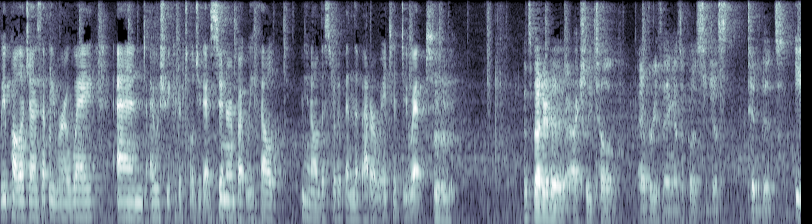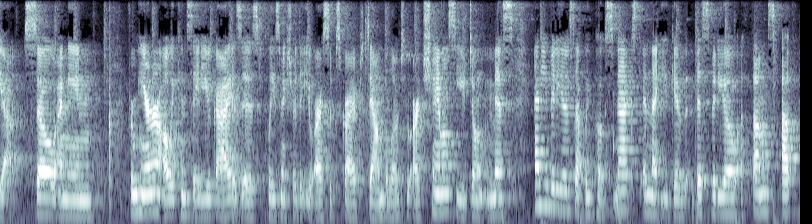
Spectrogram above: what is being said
we apologize that we were away and I wish we could have told you guys sooner, but we felt you know, this would have been the better way to do it. Mm-hmm. It's better to actually tell everything as opposed to just tidbits. Yeah. So, I mean, from here, all we can say to you guys is please make sure that you are subscribed down below to our channel so you don't miss any videos that we post next and that you give this video a thumbs up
